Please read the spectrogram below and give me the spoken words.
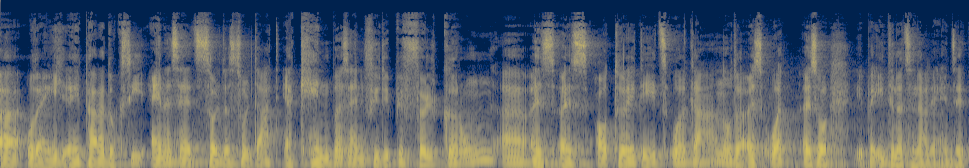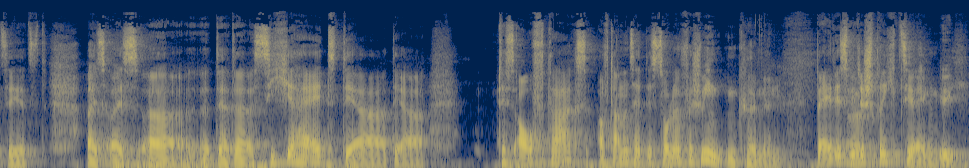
äh, oder eigentlich eine Paradoxie. Einerseits soll der Soldat erkennbar sein für die Bevölkerung äh, als, als Autoritätsorgan oder als Ort, also bei internationale Einsätze jetzt, als, als äh, der, der Sicherheit, der, der, des Auftrags. Auf der anderen Seite soll er verschwinden können. Beides äh, widerspricht sie eigentlich.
